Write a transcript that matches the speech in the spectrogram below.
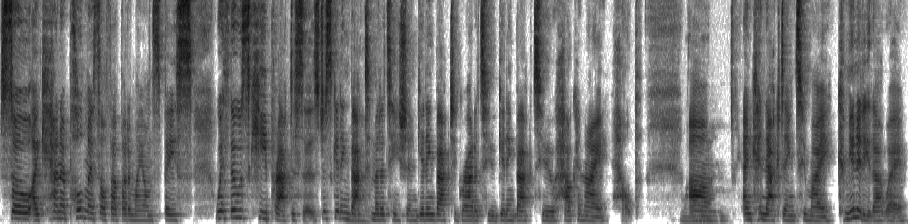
So I kind of pulled myself up out of my own space with those key practices, just getting back to mm. meditation, getting back to gratitude, getting back to how can I help, wow. um, and connecting to my community that way.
